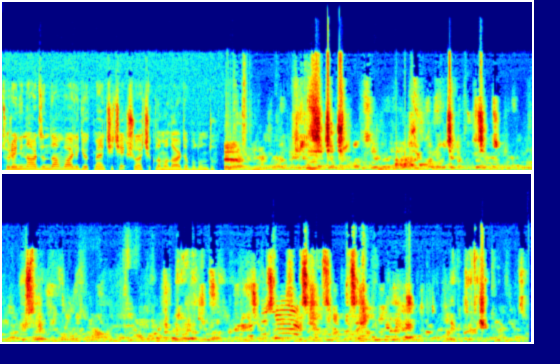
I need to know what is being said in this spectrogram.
Törenin ardından Vali Gökmen Çiçek şu açıklamalarda bulundu. kriz.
